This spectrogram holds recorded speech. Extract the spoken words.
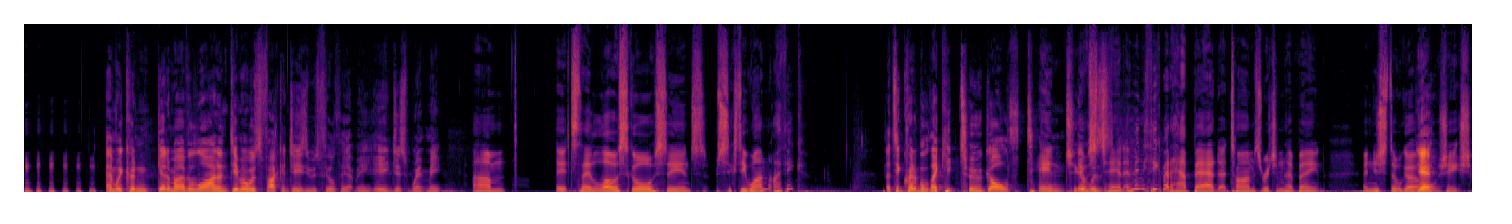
and we couldn't get him over the line. And Dimmer was fucking, geez, he was filthy at me. He just went me. Um, it's their lowest score since 61, I think. That's incredible. They kicked two goals, 10. Two it goals was 10. And then you think about how bad at times Richmond have been. And you still go, Yeah. oh, sheesh.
